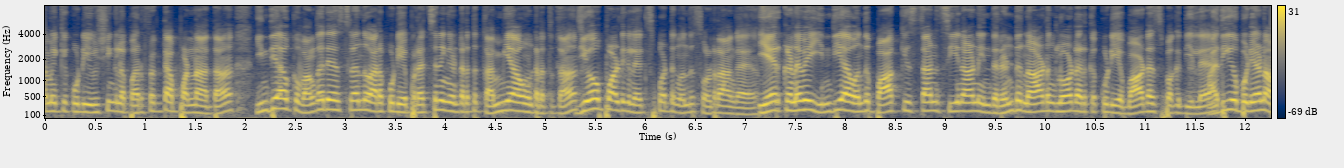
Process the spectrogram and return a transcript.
அமைக்கக்கூடிய விஷயங்களை பர்ஃபெக்டா பண்ணாதான் இந்தியாவுக்கு வங்கதேசத்துலேருந்து வரக்கூடிய பிரச்சனைன்றது கம்மியாகுன்றது தான் ஜியோ பாலிட்டிக்கல் எக்ஸ்பர்ட்டுங்க வந்து சொல்றாங்க. ஏற்கனவே இந்தியா வந்து பாகிஸ்தான் சீனான்னு இந்த ரெண்டு நாடுகளோட இருக்கக்கூடிய பார்டர்ஸ் பகுதியில் அதிகப்படியான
